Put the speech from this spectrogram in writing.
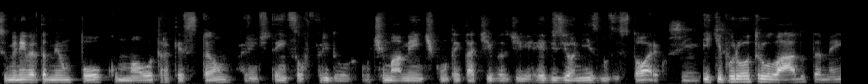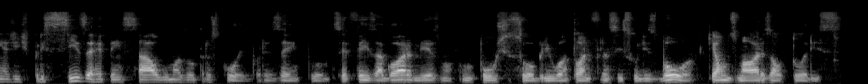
Isso me lembra também um pouco uma outra questão. A gente tem sofrido ultimamente com tentativas de revisionismos históricos. Sim. E que, por outro lado, também a gente precisa repensar algumas outras coisas. Por exemplo, você fez agora mesmo um post sobre o Antônio Francisco Lisboa, que é um dos maiores autores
